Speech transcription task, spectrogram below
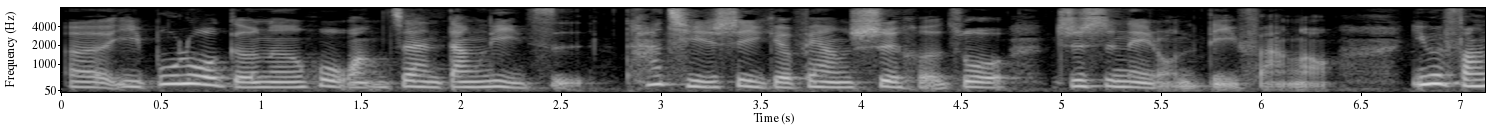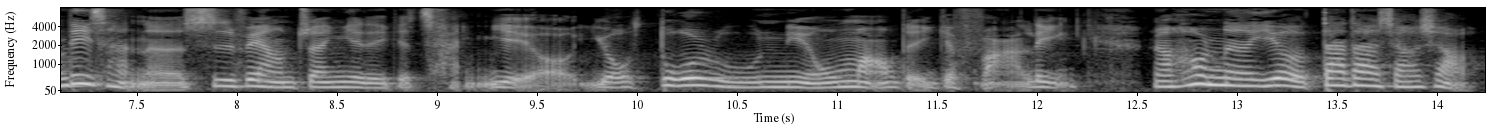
呃，以部落格呢或网站当例子，它其实是一个非常适合做知识内容的地方哦。因为房地产呢是非常专业的一个产业哦，有多如牛毛的一个法令，然后呢也有大大小小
